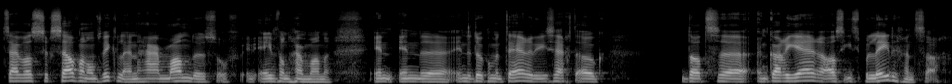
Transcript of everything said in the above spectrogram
zij was zichzelf aan het ontwikkelen. En haar man dus, of een van haar mannen in, in, de, in de documentaire, die zegt ook dat ze een carrière als iets beledigends zag.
